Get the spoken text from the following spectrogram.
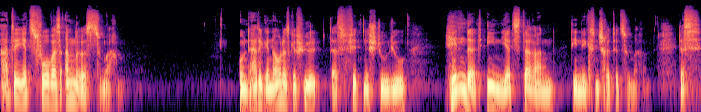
hatte jetzt vor, was anderes zu machen. Und hatte genau das Gefühl, das Fitnessstudio hindert ihn jetzt daran, die nächsten Schritte zu machen. Das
